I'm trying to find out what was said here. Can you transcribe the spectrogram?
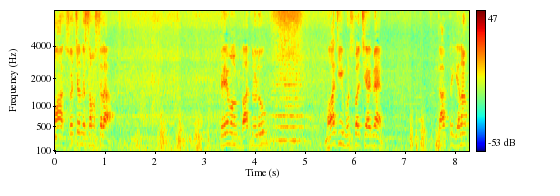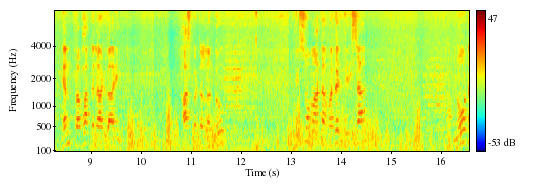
మా స్వచ్ఛంద సంస్థల ప్రేమ పాత్రులు మాజీ municipal chairman doctor N N Prabhakar Naidu గారి హాస్పిటల్ నందు విశ్వమాత మదర్ తెరిసా నూట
